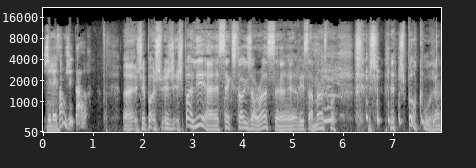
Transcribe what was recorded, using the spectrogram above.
J'ai mm. raison ou j'ai tort? Euh, j'ai pas, je suis pas allé à Sex Toys R Us euh, récemment. Je suis pas, je suis pas au courant.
